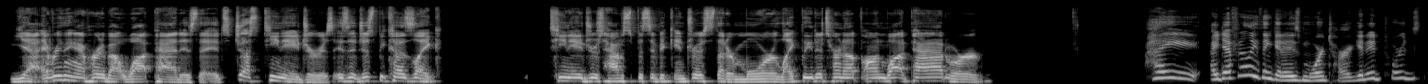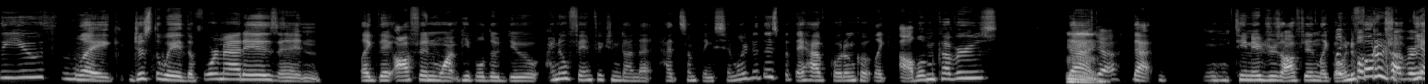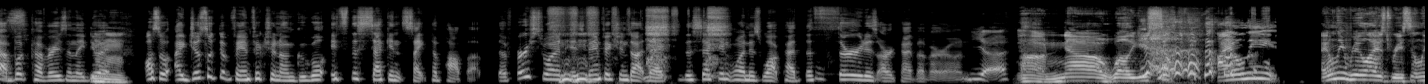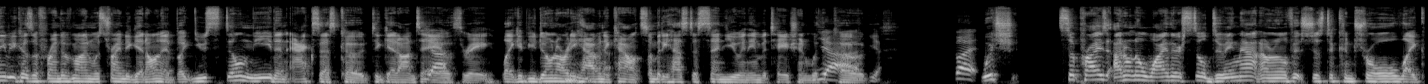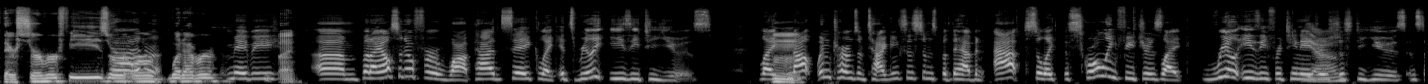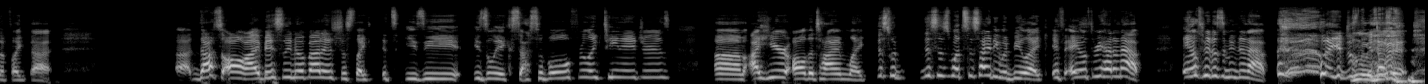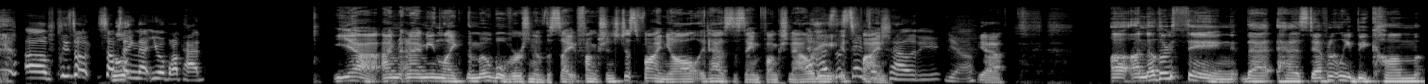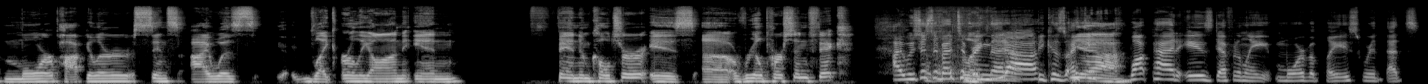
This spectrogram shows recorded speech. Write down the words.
yeah, everything I've heard about Wattpad is that it's just teenagers. Is it just because like teenagers have specific interests that are more likely to turn up on Wattpad or I I definitely think it is more targeted towards the youth. Mhm. Like just the way the format is and like they often want people to do I know fanfiction.net had something similar to this, but they have quote unquote like album covers that Mhm. Yeah. that mm, teenagers often like go Like into book Photoshop. Yeah, book covers and they do it. Mhm. Also, I just looked up fanfiction on Google. It's the second site to pop up. The first one is fanfiction.net. The second one is Wattpad. The third is Archive of Our Own. Yeah. Oh no. Well, you still I only I only realized recently because a friend of mine was trying to get on it, but you still need an access code to get onto Yeah. AO3. Like if you don't already Mhm. have an account, somebody has to send you an invitation with Yeah. a code. Yeah. but which surprise i don't know why they're still doing that i don't know if it's just to control like their server fees or, Yeah, or whatever maybe but Um, but I also know for Wattpad's sake, like it's really easy to use. Like Mm. not in terms of tagging systems, but they have an app, so like the scrolling feature is like real easy for teenagers Yeah. just to use and stuff like that. Uh, that's all I basically know about it. It's just like it's easy, easily accessible for like teenagers. Um, I hear all the time like this would this is what society would be like if AO3 had an app. AO3 doesn't need an app. like it just it doesn't. Uh, please don't stop Well- saying that you have Wattpad. Yeah, I'm, and I mean, like the mobile version of the site functions just fine, y'all. It has the same It functionality. has the it's same fine. functionality. Yeah. Yeah. Uh, another thing that has definitely become more popular since I was like early on in fandom culture is uh, a real person fic. I was just about to Like- bring that Yeah. up because I Yeah. think Wattpad is definitely more of a place where that's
